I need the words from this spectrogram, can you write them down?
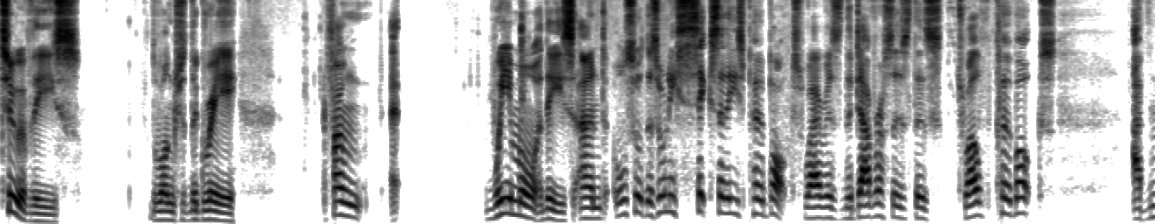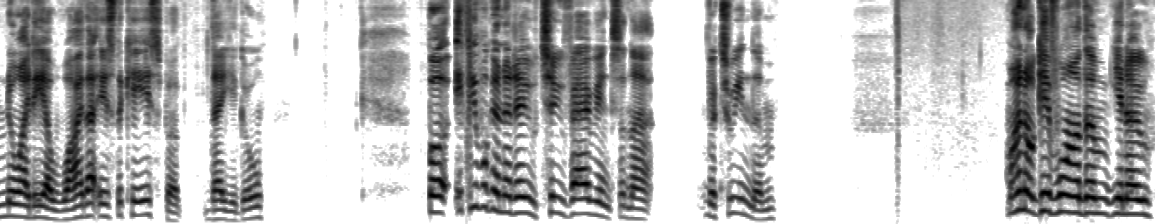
two of these, the ones with the grey. I found uh, way more of these, and also there's only six of these per box, whereas the Davroses, there's 12 per box. I've no idea why that is the case, but there you go. But if you were going to do two variants and that between them, why not give one of them, you know,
